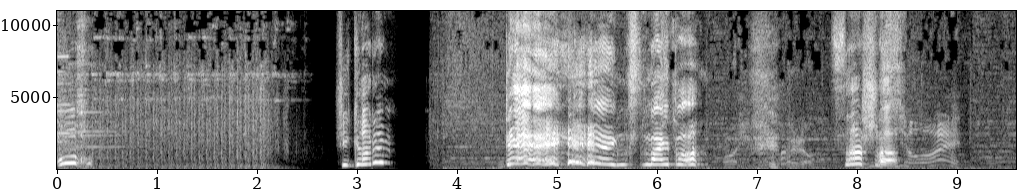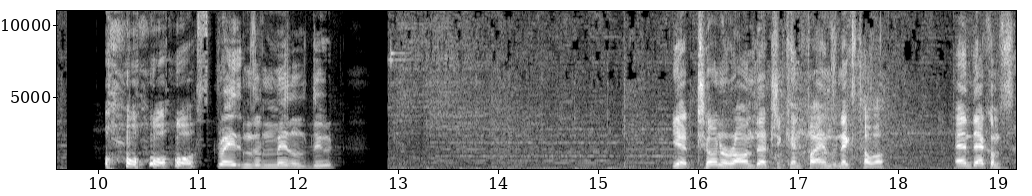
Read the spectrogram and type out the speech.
Oh! She got him? Dang! Sniper! Sasha! Oh, straight in the middle, dude. Yeah, turn around that she can fire in the next tower. And there comes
